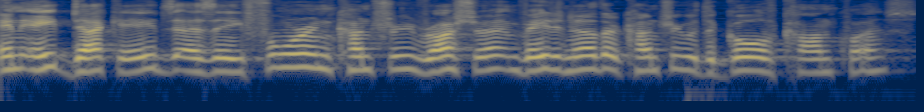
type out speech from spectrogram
in eight decades, as a foreign country, Russia, invaded another country with the goal of conquest.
